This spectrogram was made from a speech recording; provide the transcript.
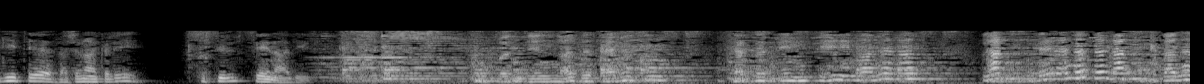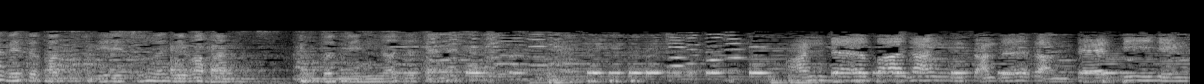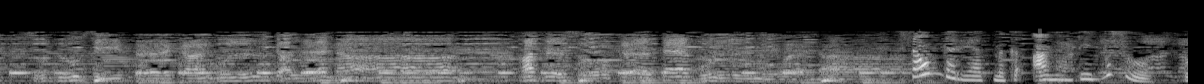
ගීතය රචනා කළේ සුසිල් සේනාදී. උපදින් අද තනසුම් සැපතින් සීමනරස් ලක් දෙරනත ලක් ධන වෙත පත් දේසුව නිවහන්. උපදින් අද තනසුම් අණ්ඩ බලං සඳරන් තැටියෙන් සුදු සීත කඳුල් ගලනා අද සෝක තැබුල් නිවනා සෞන්දර්යාත්මක ආනන්දේ මුසු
